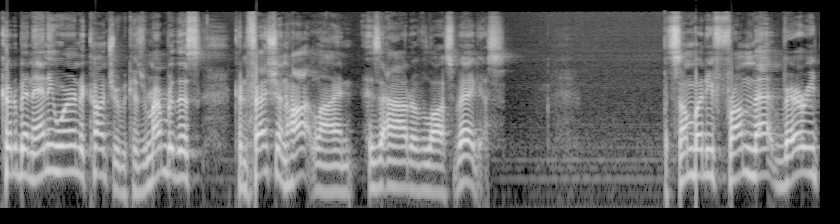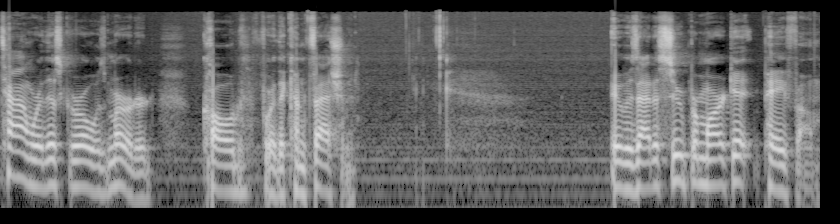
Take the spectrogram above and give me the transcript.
Could have been anywhere in the country because remember, this confession hotline is out of Las Vegas. But somebody from that very town where this girl was murdered called for the confession. It was at a supermarket payphone.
